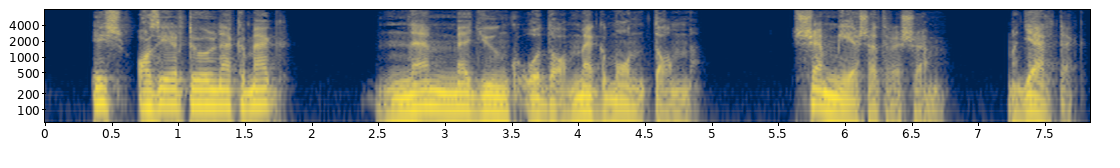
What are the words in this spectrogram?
– És azért ölnek meg? – nem megyünk oda, megmondtam. Semmi esetre sem. Na gyertek!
